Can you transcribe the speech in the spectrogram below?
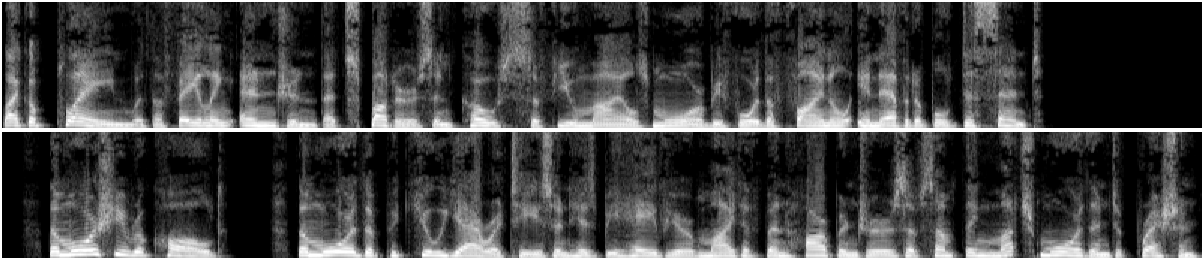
like a plane with a failing engine that sputters and coasts a few miles more before the final inevitable descent. The more she recalled, the more the peculiarities in his behavior might have been harbingers of something much more than depression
